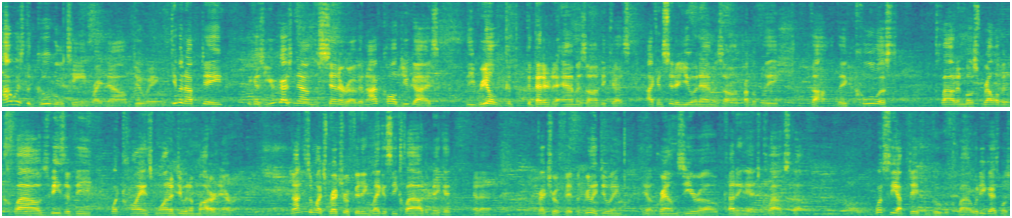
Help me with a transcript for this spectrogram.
How is the Google team right now doing? Give an update, because you guys now in the center of it, and I've called you guys the real competitor to Amazon because I consider you and Amazon probably the, the coolest cloud and most relevant clouds vis-a-vis -vis what clients want to do in a modern era. Not so much retrofitting legacy cloud to make it kind of retrofit, but really doing you know, ground zero, cutting edge cloud stuff. What's the update from Google Cloud? What are you guys most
